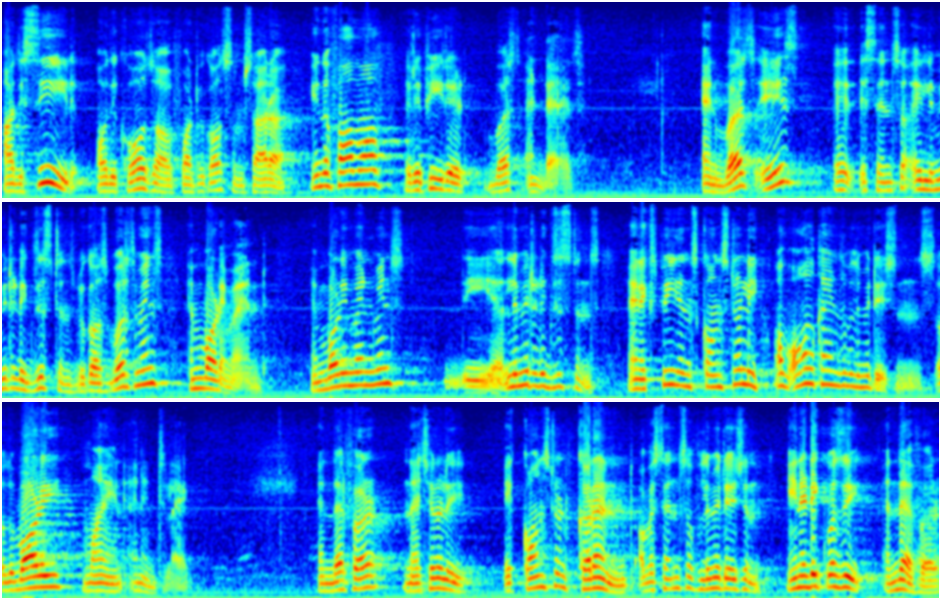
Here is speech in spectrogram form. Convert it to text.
are the seed or the cause of what we call samsara in the form of repeated birth and death. And birth is a, a sense of a limited existence because birth means embodiment. Embodiment means the uh, limited existence and experience constantly of all kinds of limitations of the body, mind, and intellect. And therefore, naturally, a constant current of a sense of limitation, inadequacy, and therefore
